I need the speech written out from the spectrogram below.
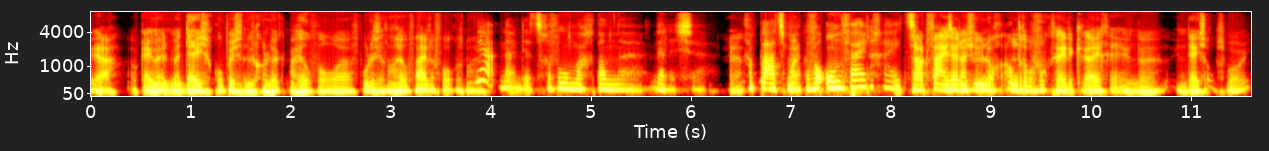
Ja, oké, met, met, deze groep is het nu gelukt. Maar heel veel voelen zich nog heel veilig volgens mij. Ja, nou, dat gevoel mag dan wel eens ja. gaan plaatsmaken maar, voor onveiligheid. Zou het fijn zijn als jullie nog andere bevoegdheden kregen in, de, in deze opsporing?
